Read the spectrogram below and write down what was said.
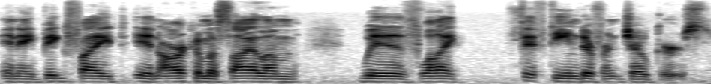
in a big fight in Arkham Asylum with like fifteen different Jokers.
